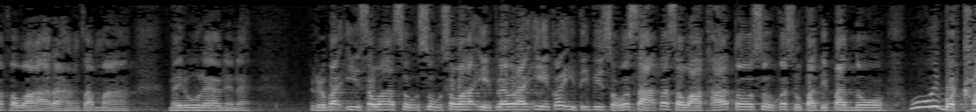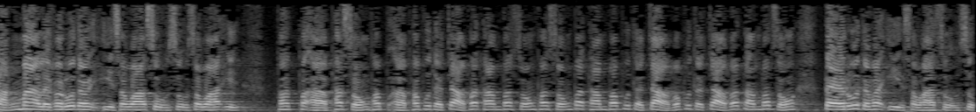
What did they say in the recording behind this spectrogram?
ภควาอรหังสัมมาไม่รู้แล้วเนี่ยนะ หรือว่าอิสวาสุสุสวาอิแปลว่าอะไรอีก็อิติปิโสสะก็สวาขาโตสุก็สุปฏิปันโนอุ้ยบทขลังมากเลยก็รู้แต่อิสวาสุสุสวาอิพระพระสงฆ์พระพระพุทธเจ้า พระธรรมพระสงฆ์พระสงฆ์พระธรรมพระพุทธเจ้า พระพุทธเจ้า พระธรรมพระสงฆ์แต่รู้แต่ว่าอิสวาสุสุ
